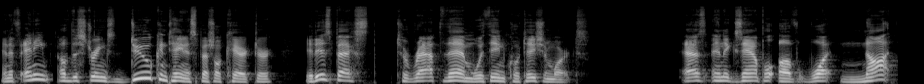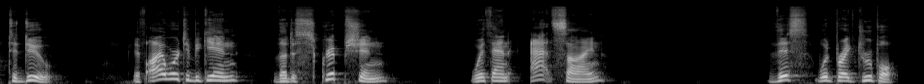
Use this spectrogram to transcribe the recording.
And if any of the strings do contain a special character, it is best to wrap them within quotation marks. As an example of what not to do, if I were to begin the description with an at sign, this would break Drupal.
